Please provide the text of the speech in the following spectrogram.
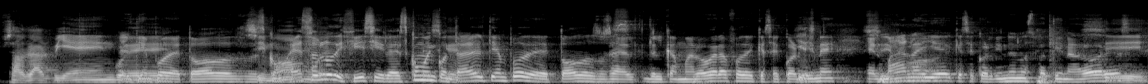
pues, hablar bien, güey. El tiempo de todos. es como- Simón, eso es lo güey. difícil. Es como Es encontrar que- el tiempo de todos. O sea, el- del camarógrafo, de que se coordine el Simón. manager, que se coordinen los patinadores. Sí.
